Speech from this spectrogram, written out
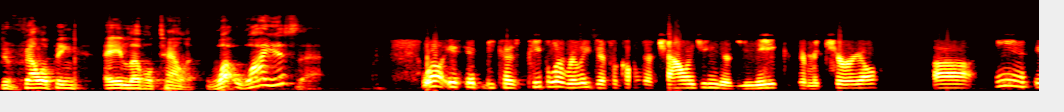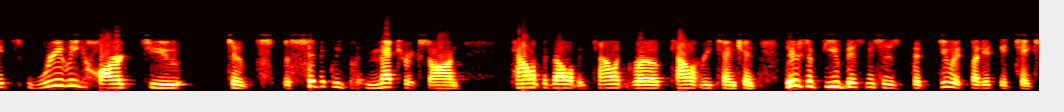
developing A level talent. What, why is that? Well, it, it, because people are really difficult. They're challenging. They're unique. They're mercurial, uh, and it's really hard to to specifically put metrics on talent development, talent growth, talent retention. There's a few businesses that do it, but it, it takes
